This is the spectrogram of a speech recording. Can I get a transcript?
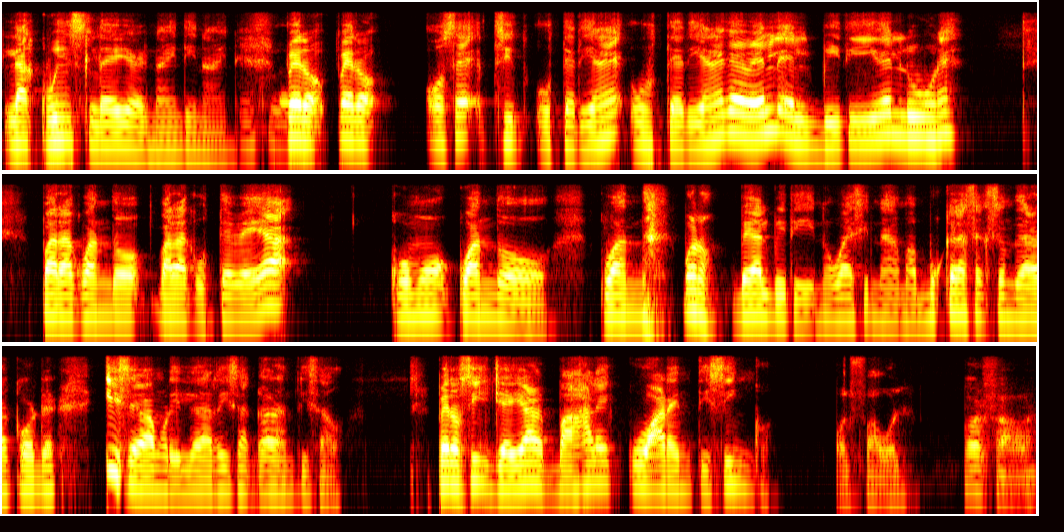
la Queen Slayer 99. es la- Pero, pero, o sea, si usted tiene, usted tiene que ver el BT del lunes para cuando, para que usted vea cómo, cuando, cuando, bueno, vea el BT, no voy a decir nada más, busque la sección de Dark Order y se va a morir de la risa garantizado. Pero sí, JR, bájale 45, por favor. Por favor.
